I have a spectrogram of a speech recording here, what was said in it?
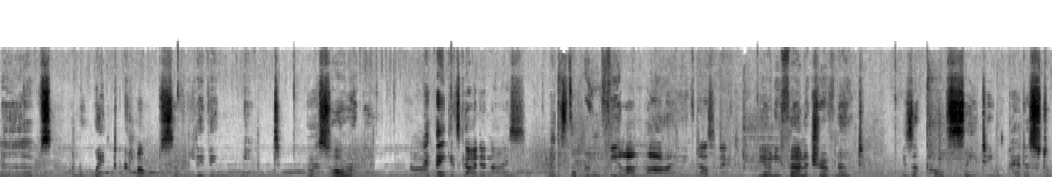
nerves and wet clumps of living meat. That's horrible. I think it's kind of nice. Makes the room feel alive, doesn't it? The only furniture of note is a pulsating pedestal,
